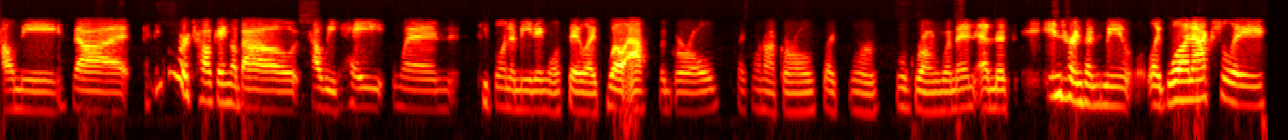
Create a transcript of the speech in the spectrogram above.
tell me that I think we were talking about how we hate when people in a meeting will say like, "Well, ask the girls." Like we're not girls, like we're we're grown women. And this intern said to me like, "Well, and actually,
